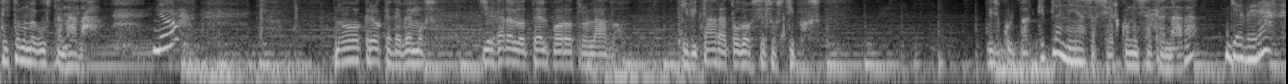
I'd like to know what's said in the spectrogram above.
Esto no me gusta nada. ¿No? No creo que debemos llegar al hotel por otro lado evitar a todos esos tipos. Disculpa, ¿qué planeas hacer con esa granada? Ya verás.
